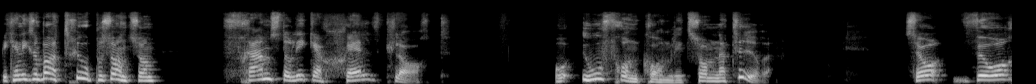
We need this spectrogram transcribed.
Vi kan liksom bara tro på sånt som framstår lika självklart och ofrånkomligt som naturen. Så vår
